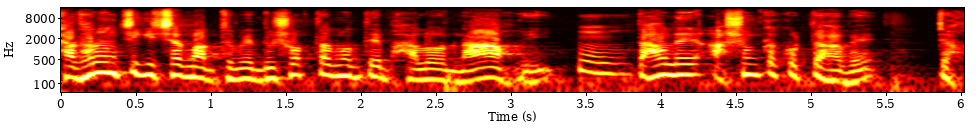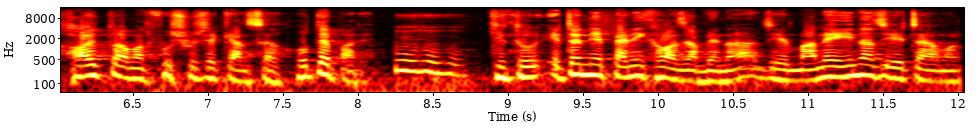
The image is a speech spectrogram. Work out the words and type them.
সাধারণ চিকিৎসার মাধ্যমে দু সপ্তাহের মধ্যে ভালো না হই তাহলে আশঙ্কা করতে হবে যে হয়তো আমার ফুসফুসে ক্যান্সার হতে পারে। কিন্তু এটা নিয়ে প্যানিক হওয়া যাবে না যে মানে এই না যে এটা আমার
